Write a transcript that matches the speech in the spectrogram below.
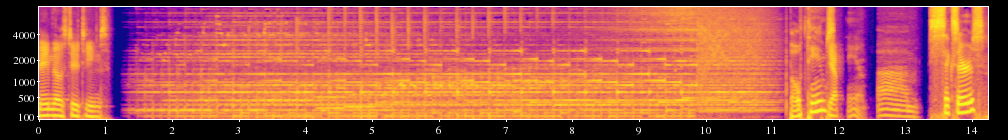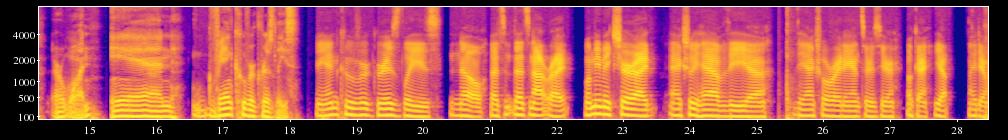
Name those two teams. Teams? Yep. Damn. Um, Sixers are one, and Vancouver Grizzlies. Vancouver Grizzlies. No, that's that's not right. Let me make sure I actually have the uh, the actual right answers here. Okay. Yep, I do.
